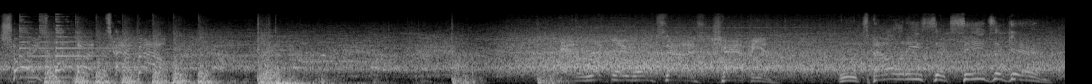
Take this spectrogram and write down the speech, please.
choice but to tap out. And Ripley walks out as champion. Brutality succeeds again.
